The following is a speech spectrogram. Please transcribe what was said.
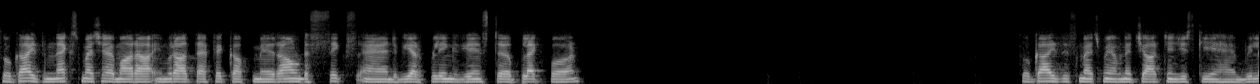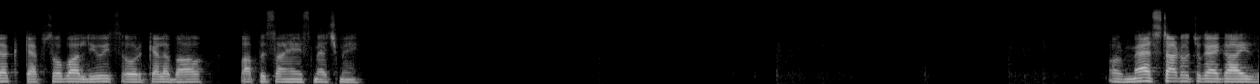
सो गाइस नेक्स्ट मैच है हमारा इमरात एफ़ कप में round six and we are playing against Blackburn तो गाइस इस मैच में हमने चार चेंजेस किए हैं। विलक टेप्सोबा ल्यूइस और कैलाबाव वापस आए हैं इस मैच में। और मैच स्टार्ट हो चुका है गाइस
